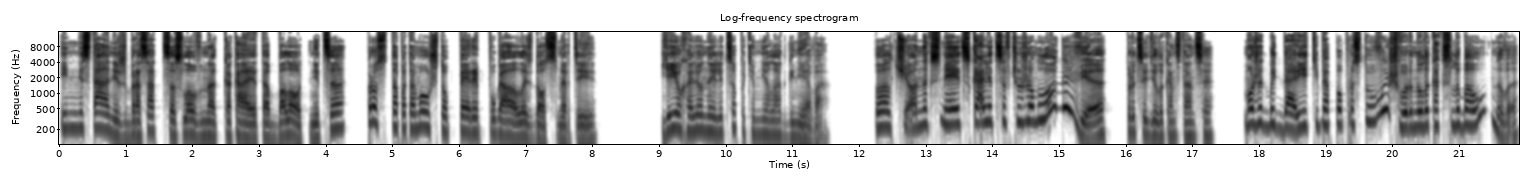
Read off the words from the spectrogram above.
«И не станешь бросаться, словно какая-то болотница, просто потому, что перепугалась до смерти». Ее холеное лицо потемнело от гнева. «Волчонок смеет скалиться в чужом логове?» — процедила Констанция. «Может быть, Дарья тебя попросту вышвырнула, как слабоумного?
